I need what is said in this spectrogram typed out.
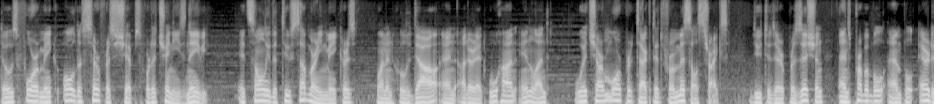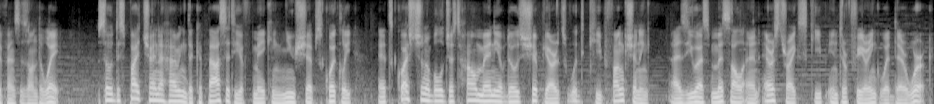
Those four make all the surface ships for the Chinese Navy. It's only the two submarine makers, one in Huludao and other at Wuhan inland, which are more protected from missile strikes due to their position and probable ample air defenses on the way. So despite China having the capacity of making new ships quickly, it's questionable just how many of those shipyards would keep functioning as US missile and airstrikes keep interfering with their work.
